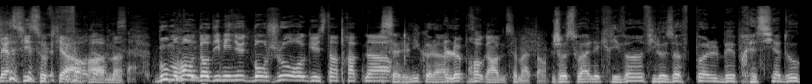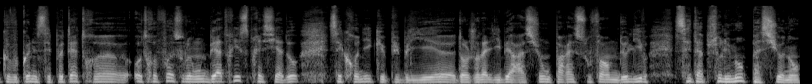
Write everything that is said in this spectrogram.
Merci Sophia Aram. Boomerang dans 10 minutes. Bonjour Augustin Trapenard. Salut Nicolas. Le programme ce matin. Joshua, l'écrivain, philosophe Paul B. Preciado, que vous connaissez peut-être euh, autrefois sous le nom de Béatrice Preciado. Ses chroniques publiées euh, dans le journal Libération paraissent sous forme de livres. C'est absolument passionnant.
